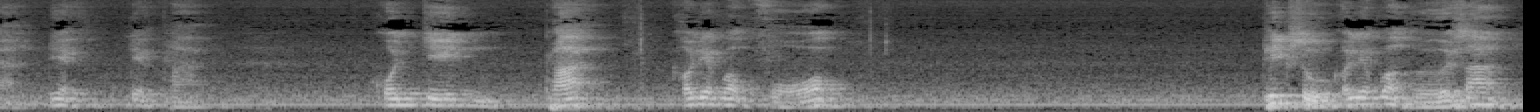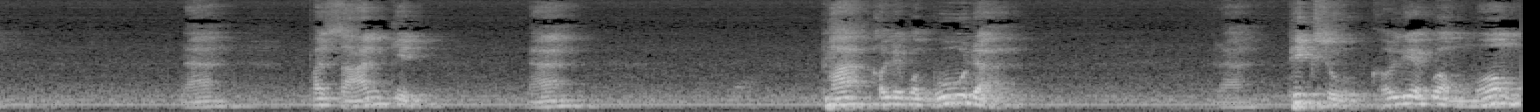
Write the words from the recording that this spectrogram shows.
นะเรียกเรียกพระ คนจีนพระเขาเรียกว่าฝภิกษุเขาเรียกว่าเหอสร้างนะภาษาอังกฤษนะพระเขาเรียกว่าบูดานะภิกษุเขาเรียกว่ามงค์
